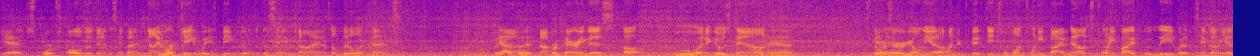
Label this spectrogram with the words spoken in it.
yeah, it just warps all of those in at the same time. Nine more gateways being built at the same time. That's a little intense. But yeah, uh, but not repairing this. Oh, ooh, and it goes down. man, Stores are only at 150 to 125 now. It's 25 food lead, but at the same time, he has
